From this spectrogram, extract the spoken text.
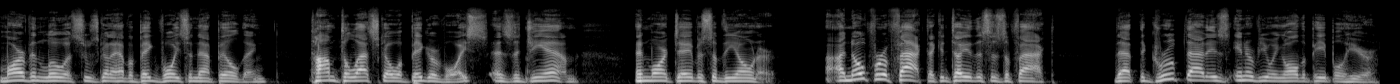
Marvin Lewis, who's going to have a big voice in that building, Tom Telesco, a bigger voice as the GM, and Mark Davis of the owner. I know for a fact, I can tell you this is a fact, that the group that is interviewing all the people here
